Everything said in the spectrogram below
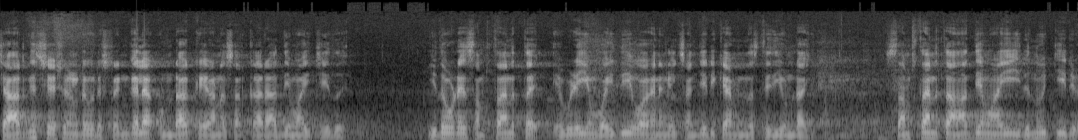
ചാർജിംഗ് സ്റ്റേഷനുകളുടെ ഒരു ശൃംഖല ഉണ്ടാക്കുകയാണ് സർക്കാർ ആദ്യമായി ചെയ്തത്. ഇതോടെ സംസ്ഥാനത്ത് എവിടെയും വൈദ്യുതി വാഹനങ്ങൾ സഞ്ചരിക്കാമെന്ന സ്ഥിതിയുണ്ടായി. സംസ്ഥാനത്ത് ആദ്യമായി ഇരുന്നൂറ്റി ഇരു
